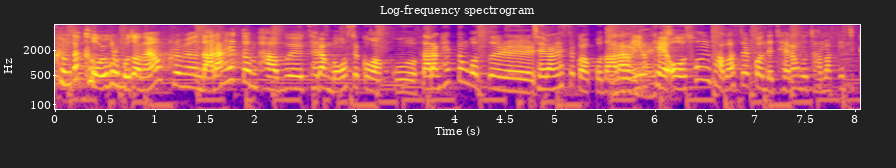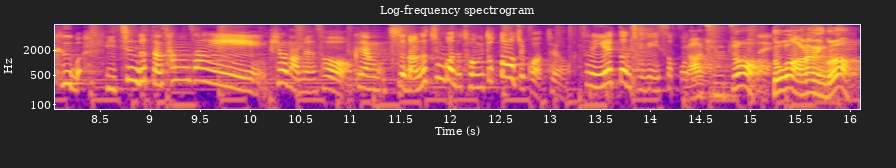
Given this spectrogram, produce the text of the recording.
그럼 딱 그 얼굴을 보잖아요. 그러면 나랑 했던 밥을 쟤랑 먹었을 것 같고, 나랑 했던 것들을 쟤랑 했을 것 같고, 나랑 이렇게 어, 손 잡았을 건데 쟤랑도 잡았겠지. 그막 미친 듯한 상상이 피어나면서 그냥 진짜 남자친구한테 정이 뚝 떨어질 것 같아요. 저는 이랬던 적이 있었거든요 진짜? 네. 너가 알아낸 거야?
